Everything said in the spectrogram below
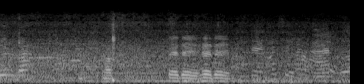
ยินบ่ครับใส่ได้ใส่ได้แดงมาสื่อมาหาตัว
